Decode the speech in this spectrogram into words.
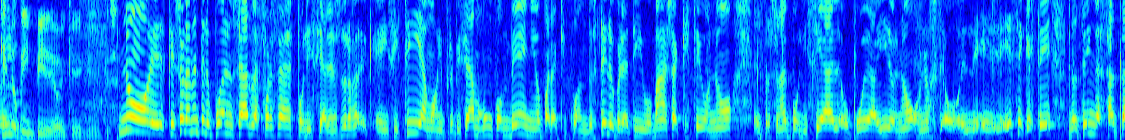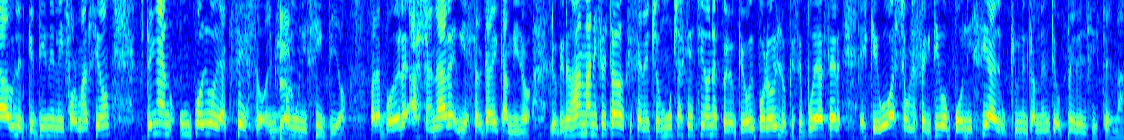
¿Qué es lo que impide hoy que, se... No, es que solamente lo puedan usar las fuerzas policiales. Nosotros eh, insistíamos y propiciábamos un convenio para que cuando esté el operativo, más allá que esté o no el personal policial, o pueda ir o no, o, no, ese que esté no tenga esa tablet que tiene la información, tengan un código de acceso, el mismo municipio, para poder allanar y acercar el camino. Lo que nos han manifestado es que se han hecho muchas gestiones, pero que hoy por hoy lo que se puede hacer es que haya un efectivo policial que únicamente opere el sistema.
